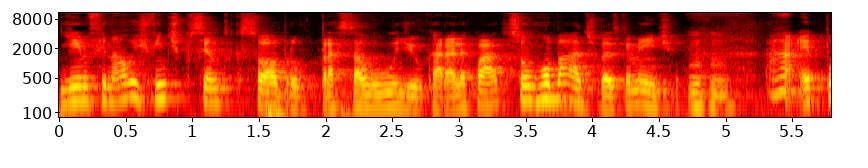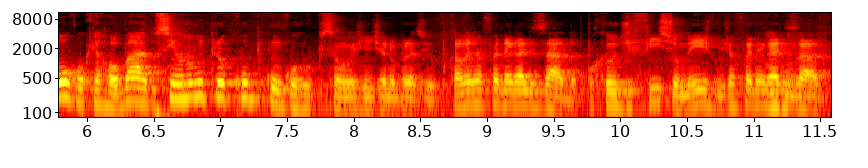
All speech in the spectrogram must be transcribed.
E aí, no final, os 20% que sobram pra saúde e o caralho é quatro são roubados, basicamente. Ah, é pouco que é roubado? Sim, eu não me preocupo com corrupção hoje em dia no Brasil, porque ela já foi legalizada. Porque o difícil mesmo já foi legalizado.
